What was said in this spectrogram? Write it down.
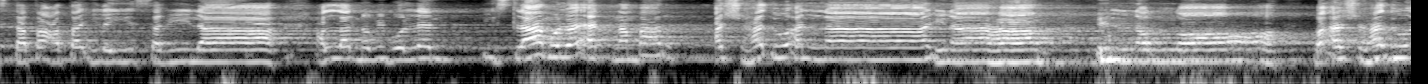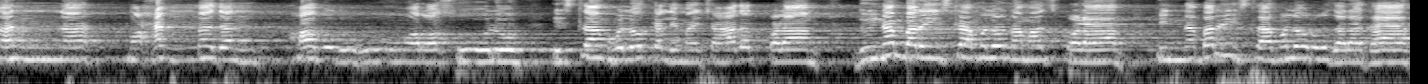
ইসতাতা'তা ইলাইহি সাবিলা। আল্লাহর নবী বললেন, ইসলাম হলো এক নাম্বার। ইলাহা ইল্লাল্লাহ ওয়া আশহাদু আন্না মুহাম্মাদান আবদুহু ওয়া রাসূলুহু ইসলাম হলো কালেমায়ে শাহাদাত পড়া। দুই নম্বরে ইসলাম হলো নামাজ পড়া। তিন নম্বরে ইসলাম হলো রোজা রাখা।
